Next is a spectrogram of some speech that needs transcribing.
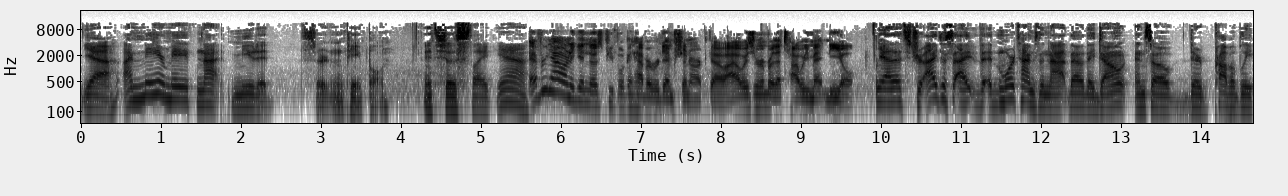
yeah, I may or may have not muted certain people. It's just like, yeah. Every now and again, those people can have a redemption arc, though. I always remember that's how we met Neil. Yeah, that's true. I just, I, th- more times than not though, they don't. And so they're probably,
